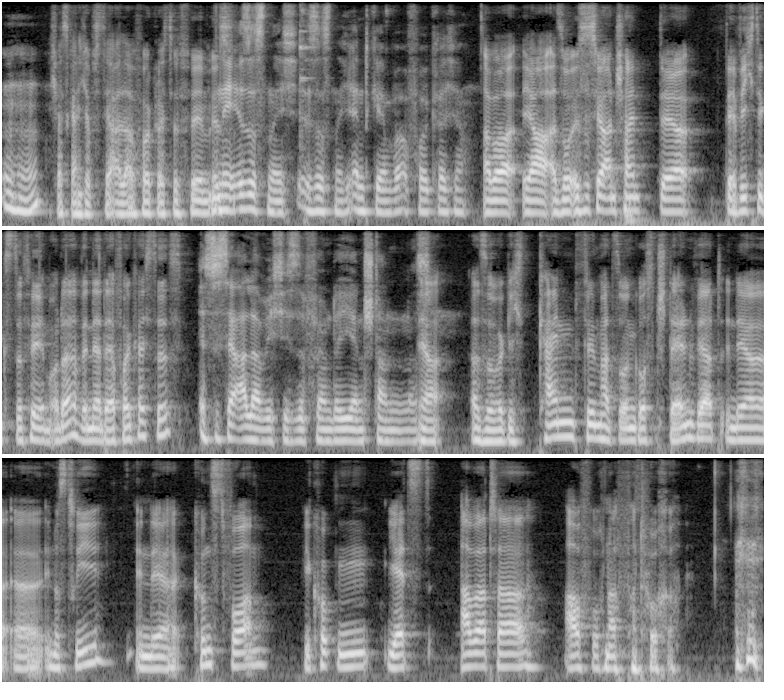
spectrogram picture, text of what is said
Mhm. Ich weiß gar nicht, ob es der allererfolgreichste Film ist. Nee, ist es nicht. Ist es nicht. Endgame war erfolgreicher. Aber ja, also ist es ja anscheinend der, der wichtigste Film, oder? Wenn der der erfolgreichste ist. Es ist der allerwichtigste Film, der je entstanden ist. Ja, also wirklich kein Film hat so einen großen Stellenwert in der äh, Industrie, in der Kunstform. Wir gucken jetzt Avatar Aufbruch nach Pandora.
